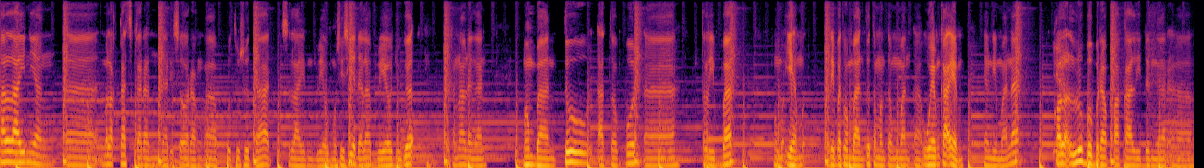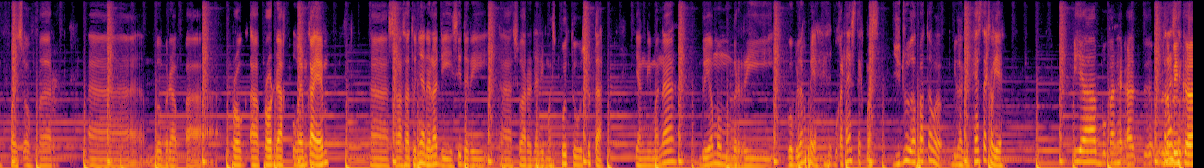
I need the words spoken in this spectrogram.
hal lain yang uh, melekat sekarang dari seorang uh, Putu Suta selain beliau musisi adalah beliau juga terkenal dengan membantu ataupun uh, terlibat ya terlibat membantu teman-teman uh, UMKM yang di mana yeah. kalau lu beberapa kali dengar uh, voice over uh, beberapa pro, uh, produk UMKM uh, salah satunya adalah diisi dari uh, suara dari Mas Putu Suta yang di mana beliau memberi gue bilang apa ya bukan hashtag mas judul apa tuh bilangnya hashtag kali ya? Iya bukan uh, lebih ke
